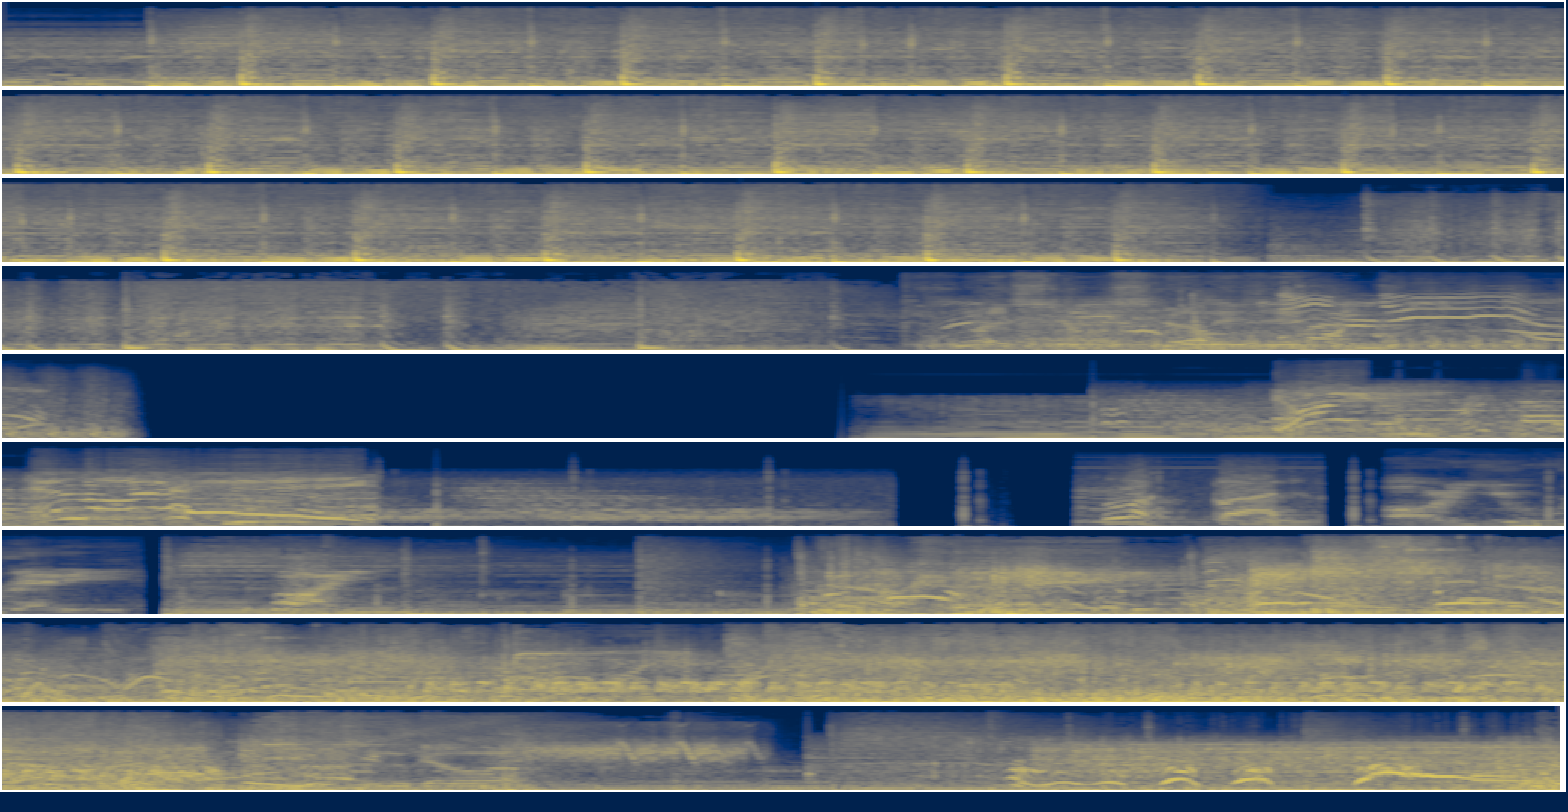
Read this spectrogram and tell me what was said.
Let's go. Look, bud. Are you ready? Fight! Motion go up.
